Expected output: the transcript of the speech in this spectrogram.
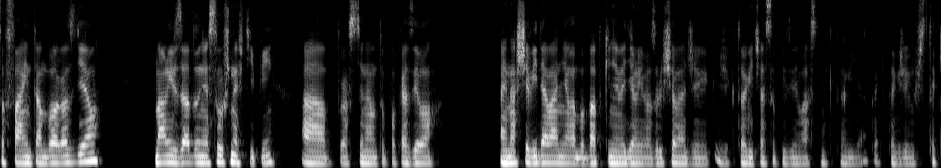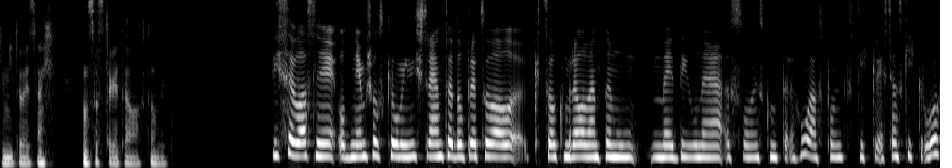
to fajn tam bol rozdiel. Mali vzadu neslušné vtipy a proste nám to pokazilo aj naše vydávanie, lebo babky nevedeli rozlišovať, že, že ktorý časopis je vlastne ktorý. A tak, takže už s takýmito vecami som sa stretal v tom veku. Ty sa vlastne od nemšovského ministranta dopracoval k celkom relevantnému médiu na slovenskom trhu, aspoň v tých kresťanských kruhoch.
